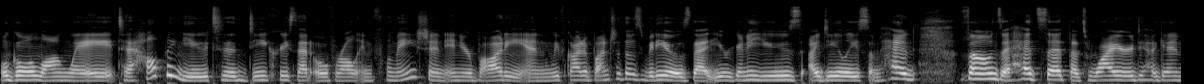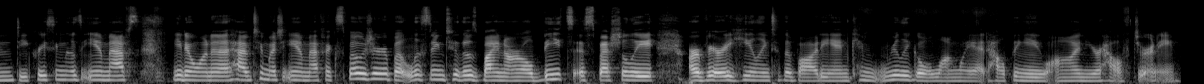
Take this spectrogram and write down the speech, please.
will go a long way to helping you to decrease that overall inflammation in your body. And we've got a bunch of those videos that you're going to use ideally some headphones, a headset that's wired, again, decreasing those EMFs. You don't want to have too much EMF exposure, but listening to those binaural beats, especially, are very healing to the body and can really go a long way at helping you on your health journey.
